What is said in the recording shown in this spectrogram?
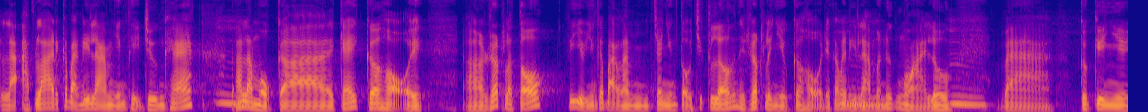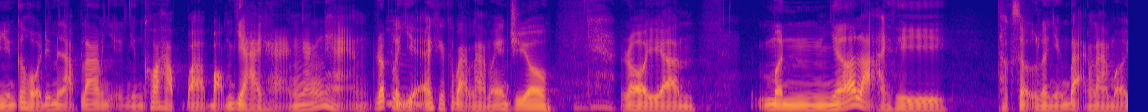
là apply để các bạn đi làm những thị trường khác ừ. đó là một uh, cái cơ hội uh, rất là tốt ví dụ như các bạn làm cho những tổ chức lớn thì rất là nhiều cơ hội để các bạn ừ. đi làm ở nước ngoài luôn ừ. và cực kỳ nhiều những cơ hội để mình apply những, những khóa học uh, bổng dài hạn ngắn hạn rất là ừ. dễ khi các bạn làm ở NGO rồi uh, mình nhớ lại thì thật sự là những bạn làm ở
